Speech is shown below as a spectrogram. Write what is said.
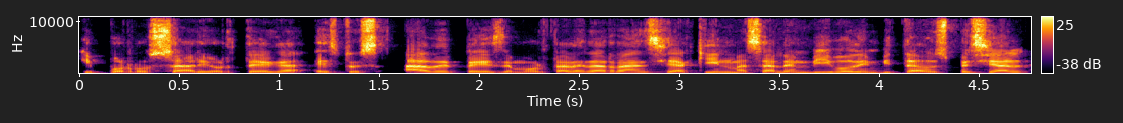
y por Rosario Ortega. Esto es ABPs de Mortadela Rancia aquí en Masala en vivo de invitado especial.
